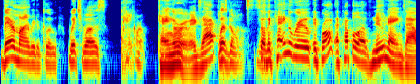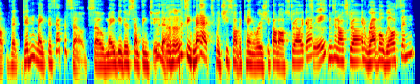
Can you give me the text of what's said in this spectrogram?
their mind reader clue, which was a kangaroo. Kangaroo, exactly. What's going on? So the kangaroo, it brought a couple of new names out that didn't make this episode. So maybe there's something to them. Mhm. Lucy Metz, when she saw the kangaroo, she thought Australia. See? Who's an Australian? Rebel Wilson.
